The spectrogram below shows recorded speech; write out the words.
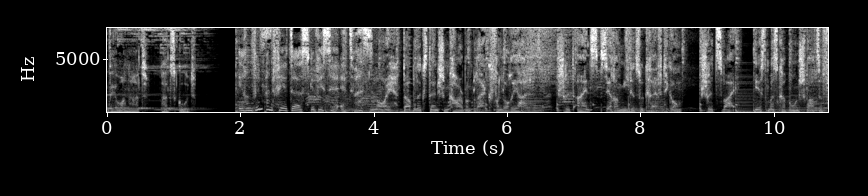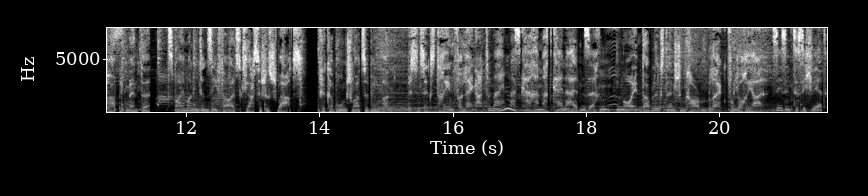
Wer One hat, hat's gut. Ihren Wimpern fehlt das gewisse Etwas. Neu, Double Extension Carbon Black von L'Oreal. Schritt 1, Ceramide zur Kräftigung. Schritt 2, erstmals carbonschwarze Farbpigmente. Zweimal intensiver als klassisches Schwarz. Für carbonschwarze Wimpern bis ins Extrem verlängert. Mein Mascara macht keine halben Sachen. Neu, Double Extension Carbon Black von L'Oreal. Sie sind es sich wert.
